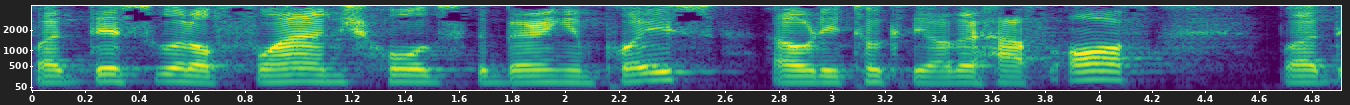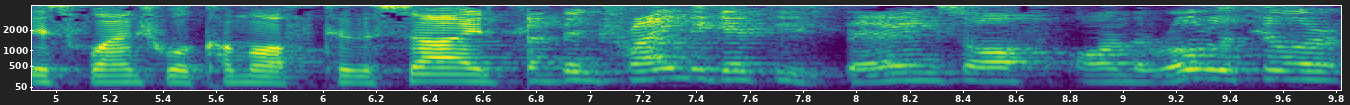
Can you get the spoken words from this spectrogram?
But this little flange holds the bearing in place. I already took the other half off, but this flange will come off to the side. I've been trying to get these bearings off on the rototiller,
